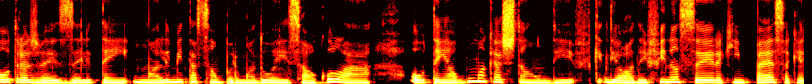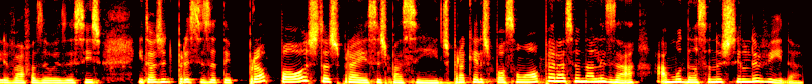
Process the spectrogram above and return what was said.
Outras vezes ele tem uma limitação por uma doença ocular, ou tem alguma questão de, de ordem financeira que impeça que ele vá fazer o exercício. Então a gente precisa ter propostas para esses pacientes, para que eles possam operacionalizar a mudança no estilo de vida.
